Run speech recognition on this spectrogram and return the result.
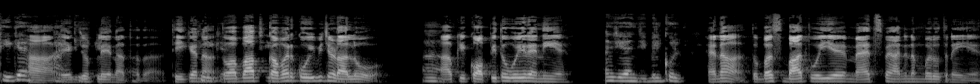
ठीक है? हाँ हाँ एक जो प्लेन आता था ठीक है ना? तो अब आप कवर कोई भी चढ़ा लो। हाँ। आपकी कॉपी तो वही रहनी है। हाँ जी हाँ जी बिल्कुल। है ना? तो बस बात वही है मैथ्स में आने नंबर उतने ही है।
